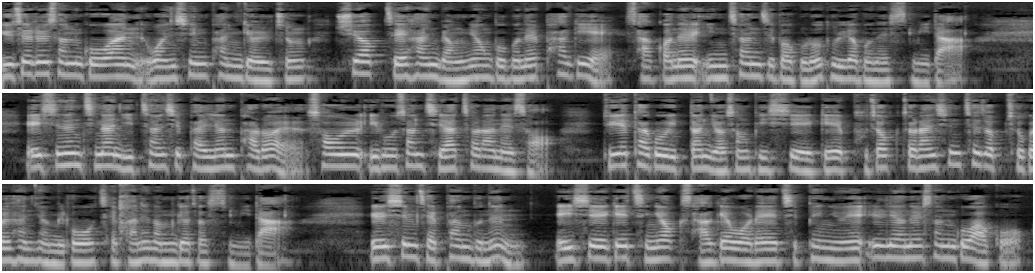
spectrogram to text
유죄를 선고한 원심 판결 중 취업 제한 명령 부분을 파기해 사건을 인천지법으로 돌려보냈습니다. A씨는 지난 2018년 8월 서울 1호선 지하철 안에서 뒤에 타고 있던 여성 B씨에게 부적절한 신체 접촉을 한 혐의로 재판에 넘겨졌습니다. 1심 재판부는 A씨에게 징역 4개월에 집행유예 1년을 선고하고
